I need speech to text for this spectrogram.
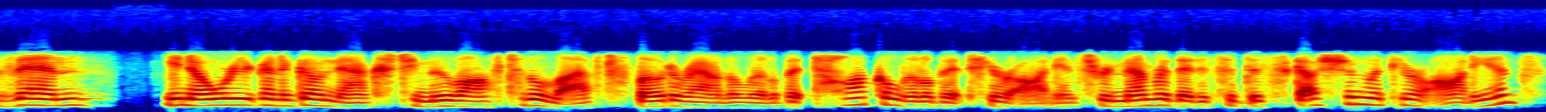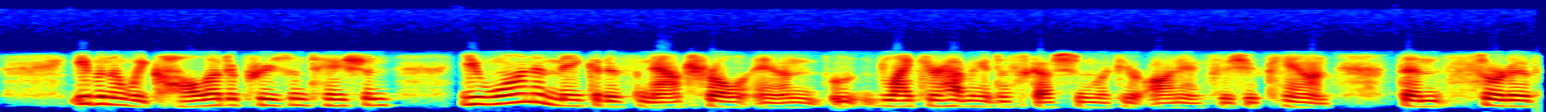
then You know where you're going to go next. You move off to the left, float around a little bit, talk a little bit to your audience. Remember that it's a discussion with your audience. Even though we call it a presentation, you want to make it as natural and like you're having a discussion with your audience as you can. Then sort of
